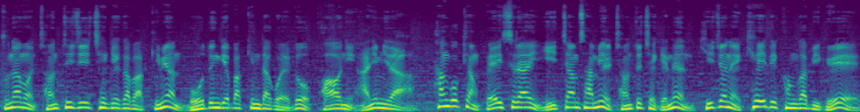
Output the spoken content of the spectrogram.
군함은 전투지 체계가 바뀌면 모든 게 바뀐다고 해도 과언이 아닙니다. 한국형 베이스라인 2.31 전투 체계는 기존의 KD컴과 비교해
